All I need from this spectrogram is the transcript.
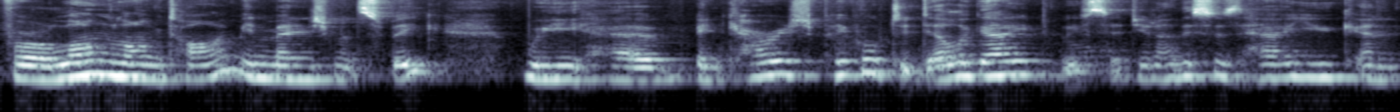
for a long, long time in management speak. We have encouraged people to delegate. We've said, you know, this is how you can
